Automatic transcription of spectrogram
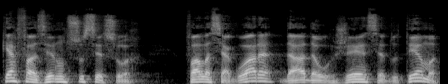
quer fazer um sucessor. Fala-se agora, dada a urgência do tema,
